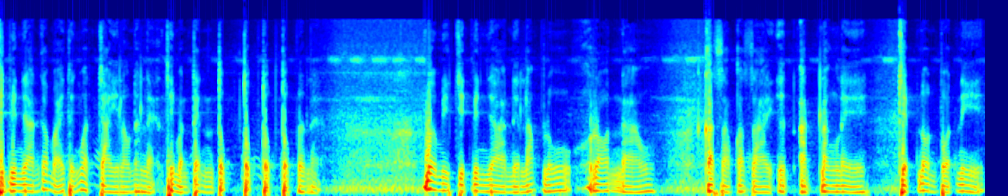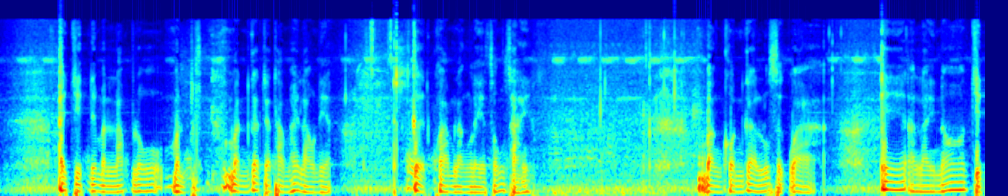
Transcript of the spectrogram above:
จิตวิญญาณก็หมายถึงว่าใจเรานั่นแหละ ที่มันเต้นตุบตุบตุบตุบนั่นแหละ เมื่อมีจิตวิญญาณเนี่ยรับรู้ร้อนหนาว กระสับกระส่ายอึดอัดลังเล เจ็บน่นปวดนี่ ไอ้จิตเนี่ยมันรับรู้มันมันก็จะทำให้เราเนี่ย เกิดความลังเลสงสัย บางคนก็รู้สึกว่า เอออะไรเนาะจิต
